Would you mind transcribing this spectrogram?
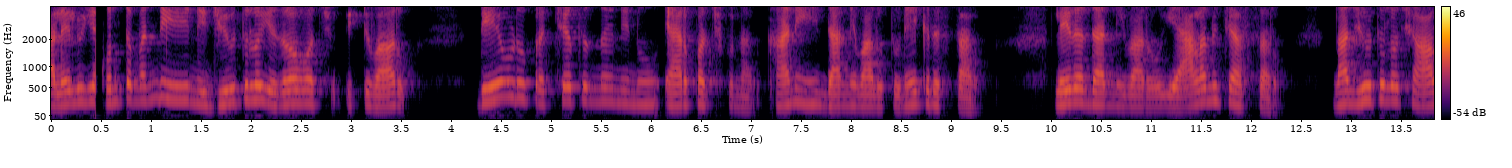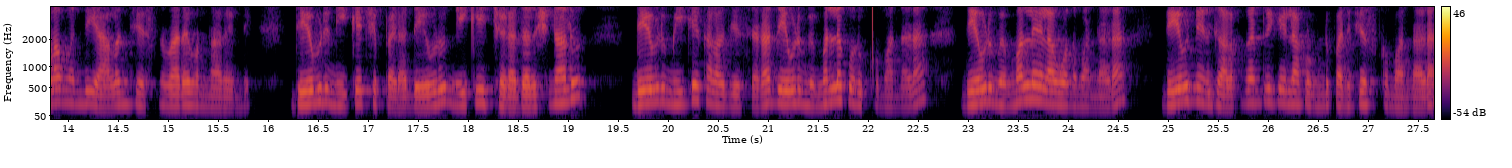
అలెలుయ్య కొంతమంది నీ జీవితంలో ఎదురవ్వచ్చు ఇట్టివారు దేవుడు ప్రత్యేకంగా నిన్ను ఏర్పరచుకున్నారు. కానీ దాన్ని వాళ్ళు తునీకరిస్తారు లేదా దాన్ని వారు ఏలన చేస్తారు. నా జీవితంలో చాలామంది ఏలన చేసిన వారే ఉన్నారండి. దేవుడు నీకే చెప్పాడా? దేవుడు నీకే ఇచ్చాడా దర్శనాలు? దేవుడు మీకే కలగజేశాడా? దేవుడు మిమ్మల్ని కొనుక్కోమన్నాడా? దేవుడు మిమ్మల్ని ఎలా ఉండమన్నాడా దేవుడు నేను గల్ఫ్ కంట్రీకి వెళ్ళి అక్కడ ఉండి పని చేసుకోమన్నాడా?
